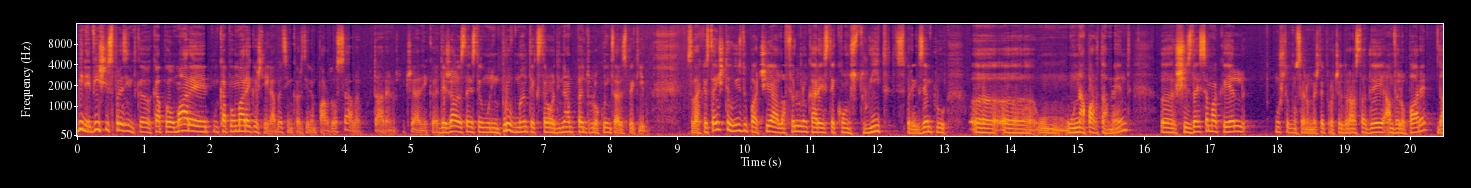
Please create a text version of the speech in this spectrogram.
bine, vin și îți prezint că ca pe o mare, ca pe o mare câștig, aveți încălzire în pardoseală, tare, nu știu ce, adică deja ăsta este un improvement extraordinar pentru locuința respectivă. Să dacă stai și te uiți după aceea la felul în care este construit, spre exemplu, uh, uh, un, un apartament uh, și îți dai seama că el nu știu cum se numește procedura asta de anvelopare da,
